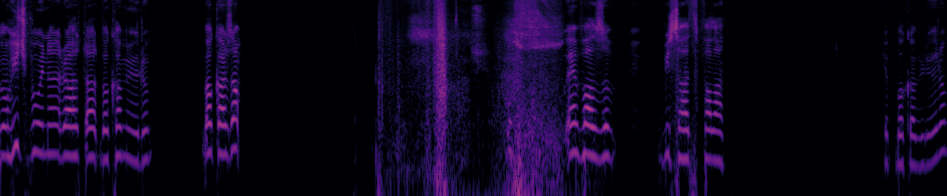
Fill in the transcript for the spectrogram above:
Şu an hiçbir oyuna rahat rahat bakamıyorum. Bakarsam en fazla bir saat falan yap bakabiliyorum.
